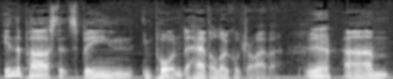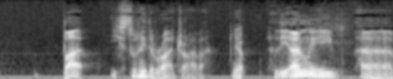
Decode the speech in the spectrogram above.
In the past, it's been important to have a local driver, yeah, um, but you still need the right driver. The only uh,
